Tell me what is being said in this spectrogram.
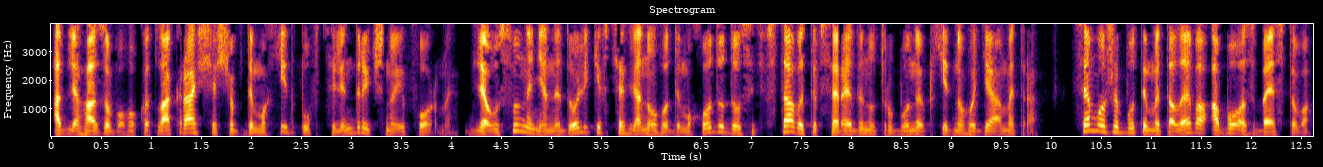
а для газового котла краще, щоб димохід був циліндричної форми. Для усунення недоліків цегляного димоходу досить вставити всередину трубу необхідного діаметра. Це може бути металева або азбестова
